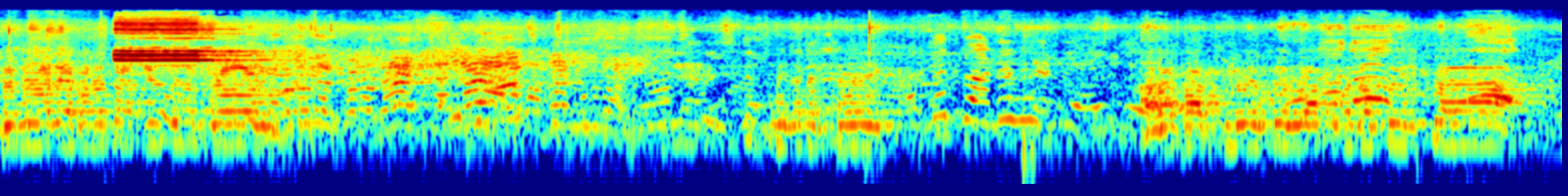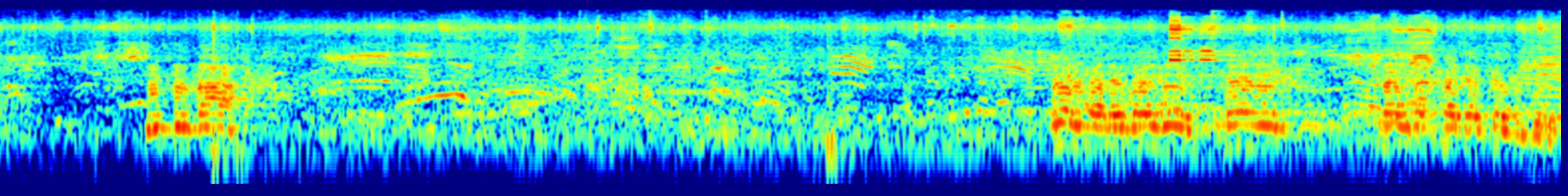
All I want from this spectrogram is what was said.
সুন্দর এখনও তার নিয়ন্ত্রণ বল সেখানে শৈক আরাফাত ক্লিয়ার করল আক্রমণের চেষ্টা কিন্তু না বল মাঠের বাইরে শৈক খেলব ফাইনাল চলে চলে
